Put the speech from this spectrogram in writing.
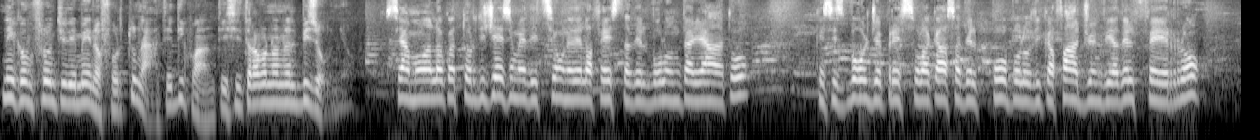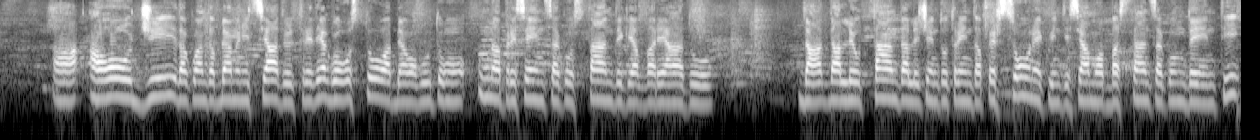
nei confronti dei meno fortunati e di quanti si trovano nel bisogno. Siamo alla quattordicesima edizione della festa del volontariato che si svolge presso la Casa del Popolo di Cafaggio in Via del Ferro. A, a, oggi, da quando abbiamo iniziato il 3 di agosto, abbiamo avuto una presenza costante che ha variato da, dalle 80 alle 130 persone, quindi siamo abbastanza contenti.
